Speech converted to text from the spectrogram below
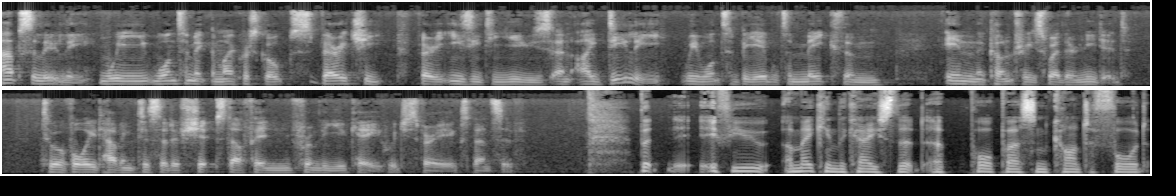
Absolutely. We want to make the microscopes very cheap, very easy to use, and ideally, we want to be able to make them in the countries where they're needed to avoid having to sort of ship stuff in from the UK, which is very expensive. But if you are making the case that a poor person can't afford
